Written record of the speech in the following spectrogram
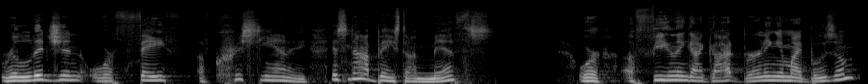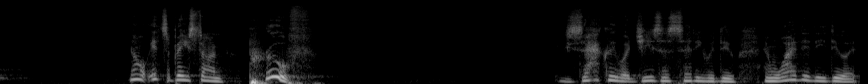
religion or faith of Christianity is not based on myths or a feeling I got burning in my bosom. No, it's based on proof. Exactly what Jesus said he would do. And why did he do it?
